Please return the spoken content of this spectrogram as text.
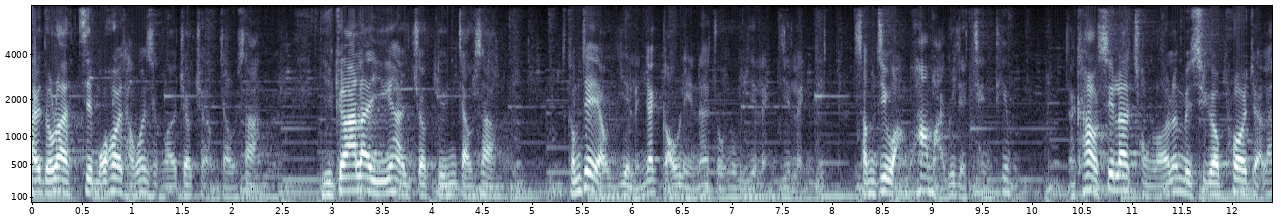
睇到啦，節目開頭嗰时時我係着長袖衫嘅，而家咧已經係着短袖衫。咁即係由二零一九年咧做到二零二零年，甚至橫跨埋個疫情添。卡洛斯咧從來咧未試過 project 咧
